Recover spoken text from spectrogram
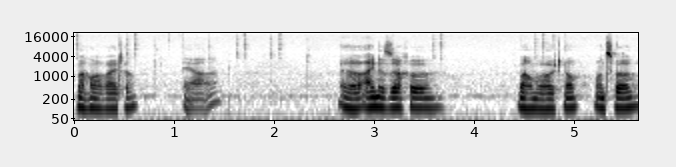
machen wir weiter. Ja. Äh, eine Sache machen wir heute noch. Und zwar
